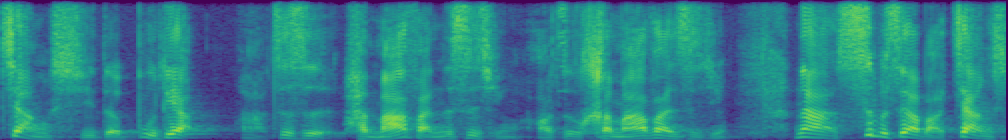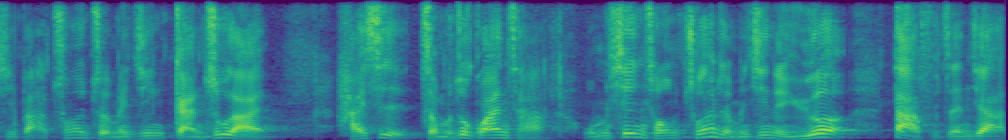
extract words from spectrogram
降息的步调。啊，这是很麻烦的事情啊，这是很麻烦的事情。那是不是要把降息、把存款准备金赶出来，还是怎么做观察？我们先从存款准备金的余额大幅增加。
